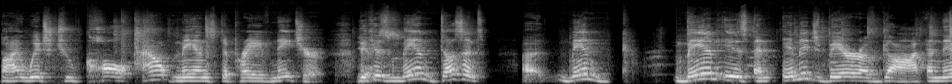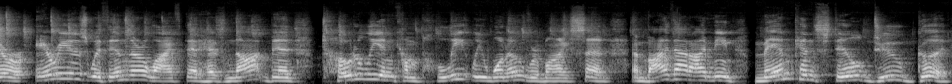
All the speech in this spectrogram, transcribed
by which to call out man's depraved nature because Yes. man doesn't, uh, man man is an image bearer of God, and there are areas within their life that has not been totally and completely won over by sin. And by that I mean man can still do good.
